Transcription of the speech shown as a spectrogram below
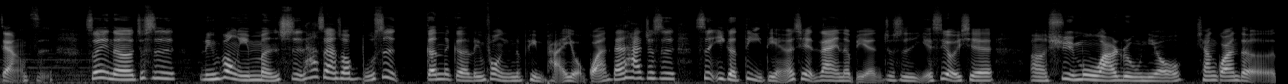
这样子，所以呢，就是林凤营门市，它虽然说不是。跟那个林凤营的品牌有关，但是它就是是一个地点，而且在那边就是也是有一些呃畜牧啊、乳牛相关的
